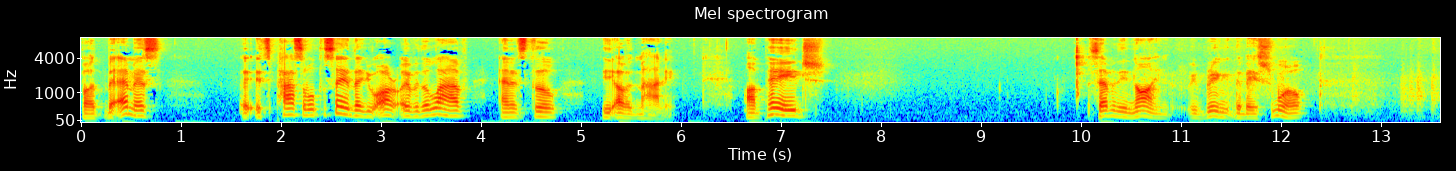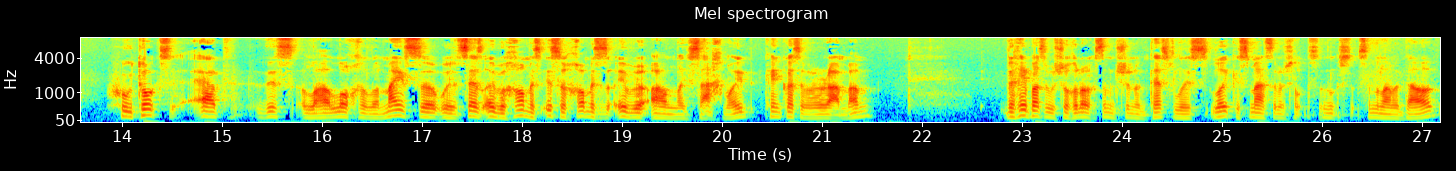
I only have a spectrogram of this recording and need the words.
But be'emes, it's possible to say that you are over the lav and it's still the Avid Mahani. On page 79, we bring the Beis Shmuel, who talks at this lahalocha meisa, where it says over chomes isa chomes is over al leisachmoid. Kain kosev Rambam. The chay pasuk shulchanor some shunun tesvelis loikas mas some some lamadalad.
